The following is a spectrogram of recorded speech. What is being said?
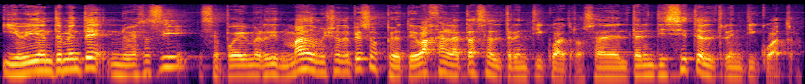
Y evidentemente no es así, se puede invertir más de un millón de pesos, pero te bajan la tasa al 34, o sea, del 37 al 34.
